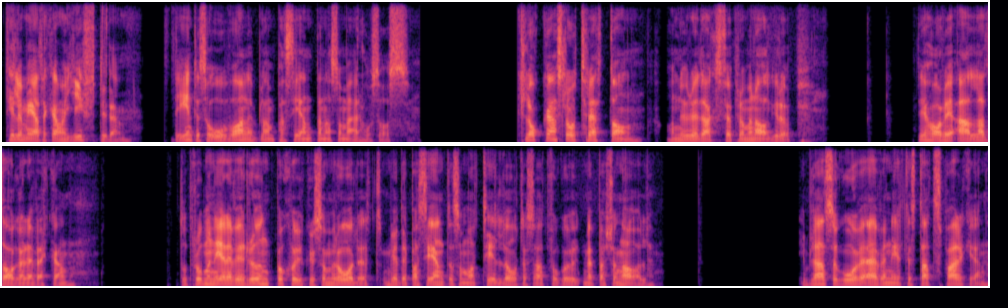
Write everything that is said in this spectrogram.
Till och med att det kan vara gift i den. Det är inte så ovanligt bland patienterna som är hos oss. Klockan slår 13 och nu är det dags för promenadgrupp. Det har vi alla dagar i veckan. Då promenerar vi runt på sjukhusområdet med de patienter som har tillåtelse att få gå ut med personal. Ibland så går vi även ner till Stadsparken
